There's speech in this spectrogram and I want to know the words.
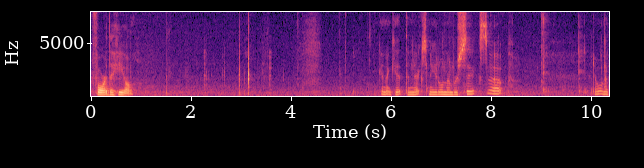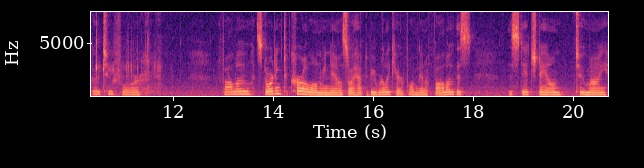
for the heel. Going to get the next needle number 6 up. Don't want to go too far. Follow, it's starting to curl on me now so I have to be really careful. I'm going to follow this, this stitch down to my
